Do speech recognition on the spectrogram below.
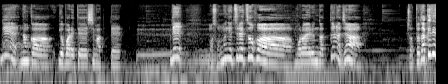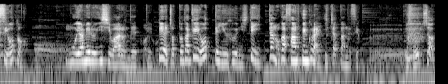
い、でなんか呼ばれてしまって。でまあ、そんな熱烈オファーもらえるんだったらじゃあちょっとだけですよともう辞める意思はあるんでって言って、はいちょっとだけよっていうふうにして行ったのが3年ぐらい行っちゃったんですよ。えーそれじゃあ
